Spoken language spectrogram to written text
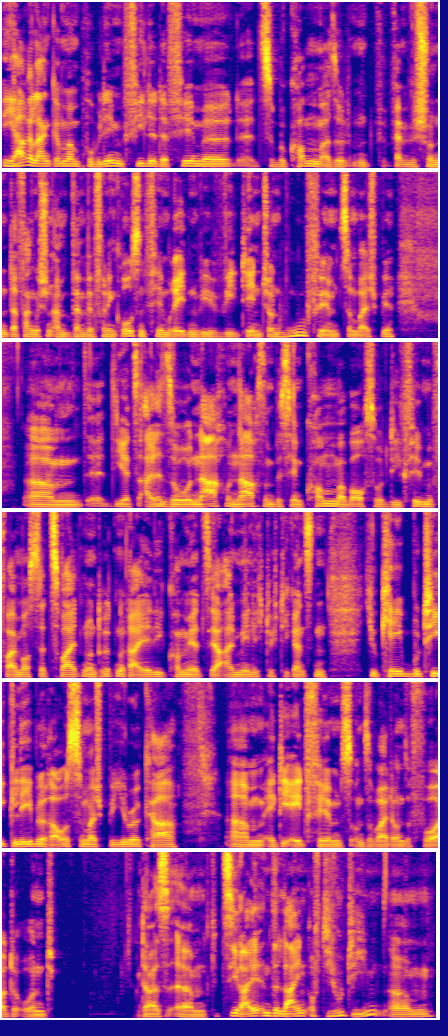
jahrelang immer ein Problem, viele der Filme äh, zu bekommen. Also wenn wir schon, da fangen wir schon an, wenn wir von den großen Filmen reden, wie, wie den John Woo-Film zum Beispiel. Ähm, die jetzt alle so nach und nach so ein bisschen kommen, aber auch so die Filme, vor allem aus der zweiten und dritten Reihe, die kommen jetzt ja allmählich durch die ganzen UK-Boutique-Label raus, zum Beispiel Eurocar, ähm, 88 Films und so weiter und so fort. Und da ähm, gibt es die Reihe In the Line of Duty, ähm,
